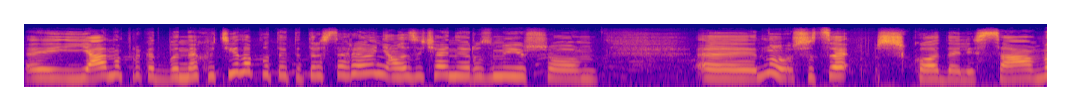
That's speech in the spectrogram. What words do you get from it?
Е, я, наприклад, би не хотіла платити 300 гривень, але звичайно я розумію, що, е, ну, що це шкода лісам.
